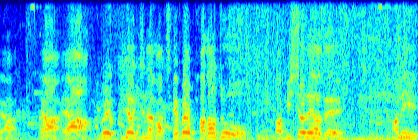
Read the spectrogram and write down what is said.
야야야 왜 그냥 지나가 제발 받아줘 나 미션 해야 돼 아니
